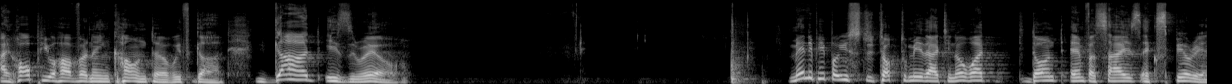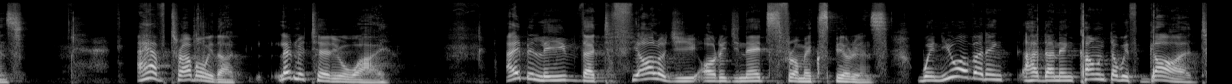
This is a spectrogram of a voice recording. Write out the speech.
I hope you have an encounter with God. God is real. Many people used to talk to me that, you know what, don't emphasize experience. I have trouble with that. Let me tell you why. I believe that theology originates from experience. When you have an, had an encounter with God,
